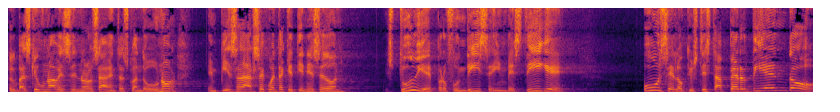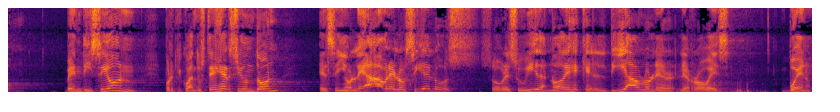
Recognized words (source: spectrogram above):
Lo que pasa es que uno a veces no lo sabe. Entonces, cuando uno empieza a darse cuenta que tiene ese don, estudie, profundice, investigue, use lo que usted está perdiendo. Bendición. Porque cuando usted ejerce un don, el Señor le abre los cielos sobre su vida. No deje que el diablo le, robe. Bueno,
